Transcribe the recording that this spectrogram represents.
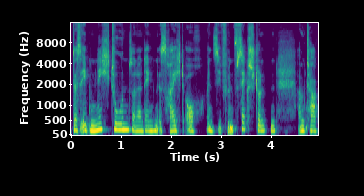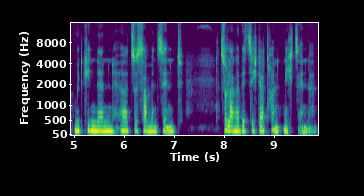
das eben nicht tun, sondern denken, es reicht auch, wenn sie fünf, sechs Stunden am Tag mit Kindern äh, zusammen sind. Solange wird sich daran nichts ändern.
